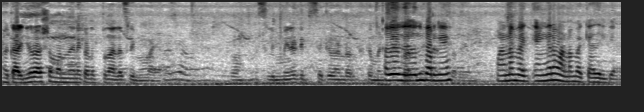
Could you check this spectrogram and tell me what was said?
ആ, കഴിഞ്ഞ പ്രാവശ്യം വന്നതിനേക്കാൾ ഇപ്പൊ നല്ല സ്ലിമ്മായ അപ്പം സ്ലിമ്മിന്റെ ടിപ്സ് ഒക്കെ വേണ്ടവർക്ക് അതെ ഒന്ന് പറഞ്ഞേ. വണ്ണം എങ്ങനെ വണ്ണം വെക്കാതിരിക്കാം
